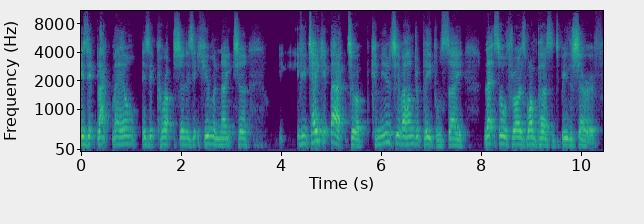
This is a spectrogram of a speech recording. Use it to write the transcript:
Is it blackmail? Is it corruption? Is it human nature? If you take it back to a community of 100 people, say, let's authorize one person to be the sheriff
